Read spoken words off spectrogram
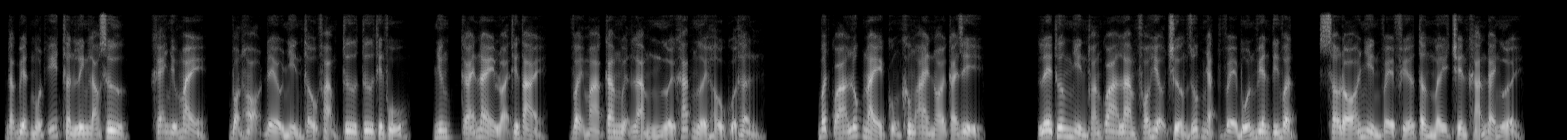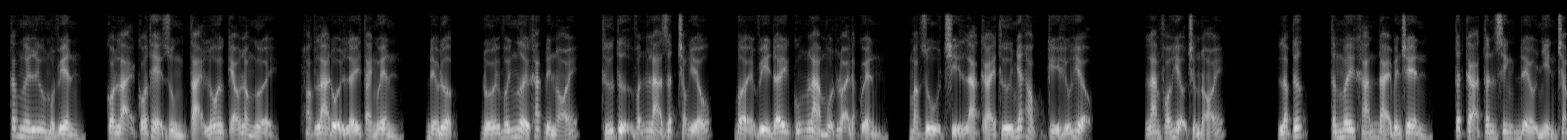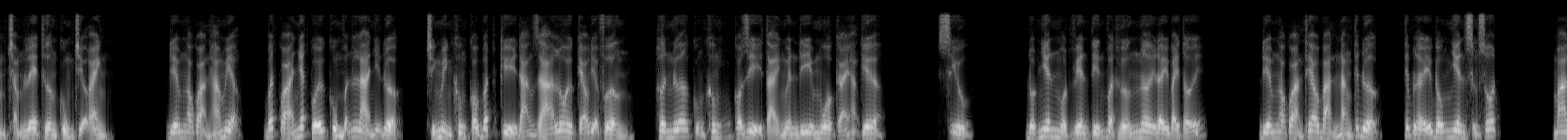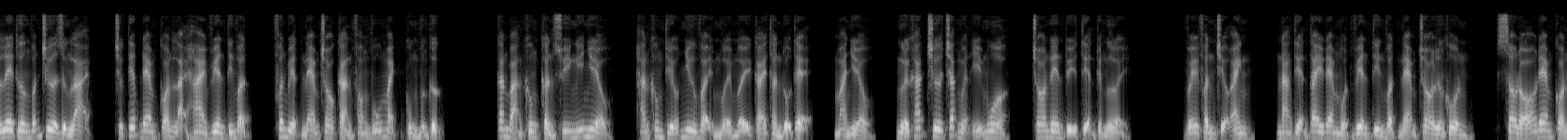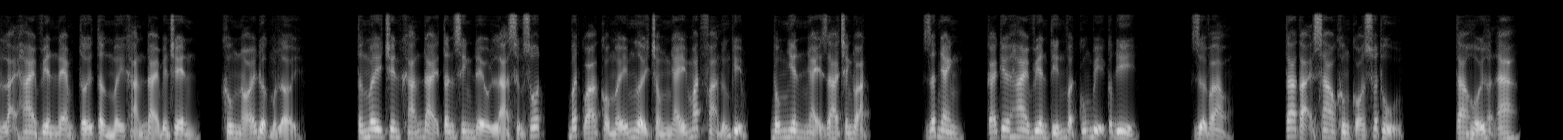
Đặc biệt một ít thần linh lão sư khe nhữ mày, bọn họ đều nhìn thấu phạm tư tư thiên phú, nhưng cái này loại thiên tài, vậy mà cam nguyện làm người khác người hầu của thần. Bất quá lúc này cũng không ai nói cái gì. Lê thương nhìn thoáng qua lam phó hiệu trưởng giúp nhặt về bốn viên tín vật, sau đó nhìn về phía tầng mây trên khán đài người. Các ngươi lưu một viên, còn lại có thể dùng tại lôi kéo lòng người, hoặc là đổi lấy tài nguyên, đều được. Đối với người khác đến nói, thứ tự vẫn là rất trọng yếu, bởi vì đây cũng là một loại đặc quyền, mặc dù chỉ là cái thứ nhất học kỳ hữu hiệu. Lam phó hiệu trưởng nói lập tức, tầng mây khán đài bên trên, tất cả tân sinh đều nhìn chằm chằm lê thương cùng triệu anh. Điềm ngọc quản há miệng, bất quá nhất cuối cùng vẫn là nhị được, chính mình không có bất kỳ đáng giá lôi kéo địa phương, hơn nữa cũng không có gì tài nguyên đi mua cái hạng kia. Siêu. Đột nhiên một viên tín vật hướng nơi đây bay tới. Điềm ngọc quản theo bản năng tiếp được, tiếp lấy bỗng nhiên sửng sốt. Mà lê thương vẫn chưa dừng lại, trực tiếp đem còn lại hai viên tín vật, phân biệt ném cho càn phong vũ mạch cùng vương cực. Căn bản không cần suy nghĩ nhiều, hắn không thiếu như vậy mười mấy cái thần đồ tệ, mà nhiều, người khác chưa chắc nguyện ý mua cho nên tùy tiện tuyển người. Về phần triệu anh, nàng tiện tay đem một viên tín vật ném cho lương khôn, sau đó đem còn lại hai viên ném tới tầng mây khán đài bên trên, không nói được một lời. Tầng mây trên khán đài tân sinh đều là sửng sốt, bất quá có mấy người trong nháy mắt phản ứng kịp đông nhiên nhảy ra tranh đoạt. Rất nhanh, cái kia hai viên tín vật cũng bị cướp đi. Dựa vào, ta tại sao không có xuất thủ? Ta hối hận a.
